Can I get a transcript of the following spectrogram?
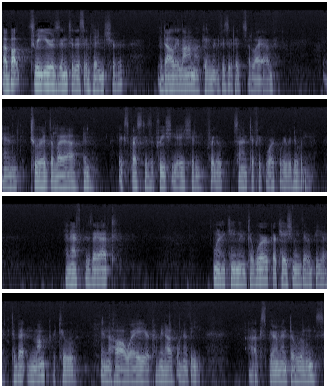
About three years into this adventure, the Dalai Lama came and visited the lab and toured the lab and expressed his appreciation for the scientific work we were doing. And after that, when I came into work, occasionally there would be a Tibetan monk or two in the hallway or coming out of one of the uh, experimental rooms.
